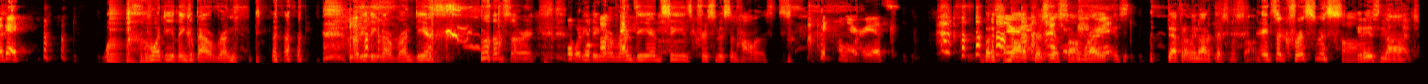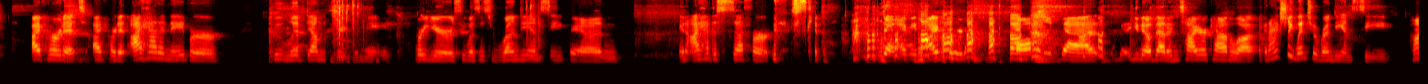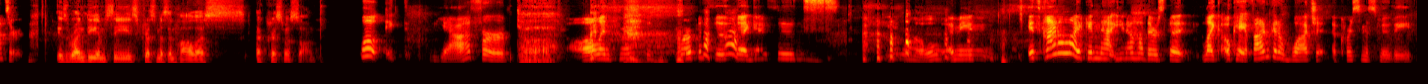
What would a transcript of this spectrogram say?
okay What do you think about Run? what do you think about Run DM? I'm sorry. What do you think about Run DMC's Christmas in Hollis? it's hilarious But it's not a Christmas song, right? It's definitely not a Christmas song. It's a Christmas song. It is not. I've heard it. I've heard it. I had a neighbor who lived down the street from me for years who was this Run DMC fan. And I had to suffer. Just kidding. No, I mean, I've heard all of that, you know, that entire catalog. And I actually went to a Run DMC concert. Is Run DMC's Christmas in Hollis a Christmas song? Well, it, yeah, for Duh. all intents and purposes, I guess it's you know, I mean, it's kind of like in that you know how there's the like okay, if I'm gonna watch a, a Christmas movie,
